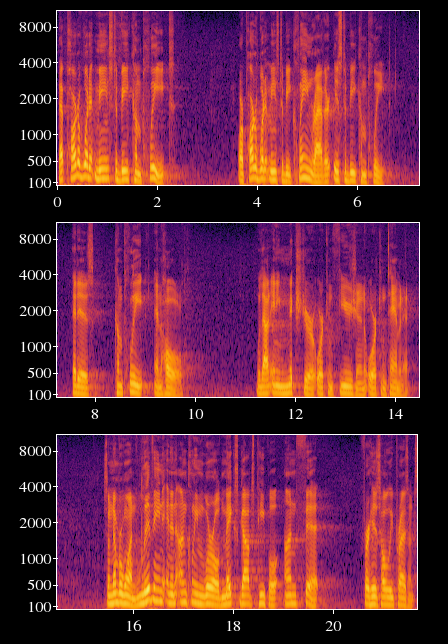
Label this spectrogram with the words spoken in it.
that part of what it means to be complete, or part of what it means to be clean, rather, is to be complete. That is, complete and whole, without any mixture or confusion or contaminant. So, number one, living in an unclean world makes God's people unfit for his holy presence.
